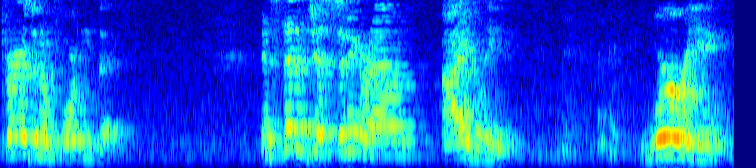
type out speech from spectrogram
Prayer is an important thing. Instead of just sitting around idly, worrying,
